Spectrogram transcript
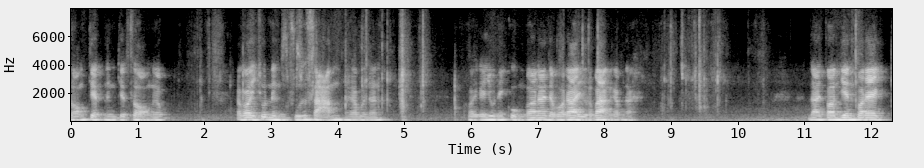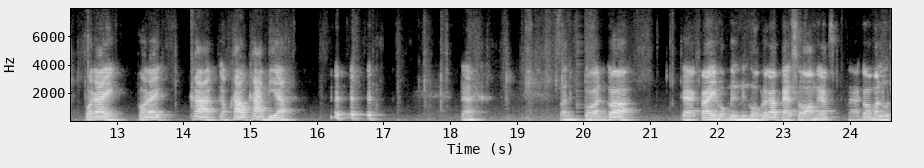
สองเจ็ดหนึ่งเจ็ดสองนะครับ แล้วก็อีกชุดหนึ่งศูนย์สามนะครับวันนั้นคอยก็อยู่ในกลุ่มก็น่าจะพอได้อยู่แล้วบ้างนะครับนะได้ตอนเย็นพอได้พอได้ พอได้ค่ากับข้าวค่าเบียร์นะ วันก่อนก็แจกไปหกหนึ่งหนึ่งหกแล้วก็แปดสองนะครับนะก็มาหลุด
